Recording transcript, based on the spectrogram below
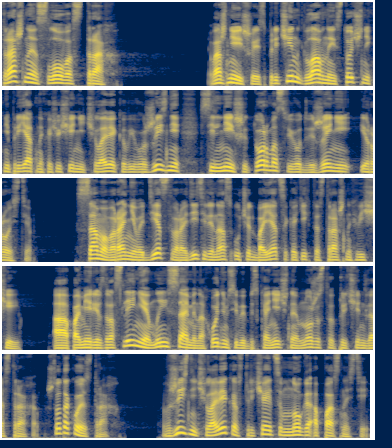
Страшное слово «страх». Важнейшая из причин, главный источник неприятных ощущений человека в его жизни, сильнейший тормоз в его движении и росте. С самого раннего детства родители нас учат бояться каких-то страшных вещей. А по мере взросления мы и сами находим себе бесконечное множество причин для страха. Что такое страх? В жизни человека встречается много опасностей.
